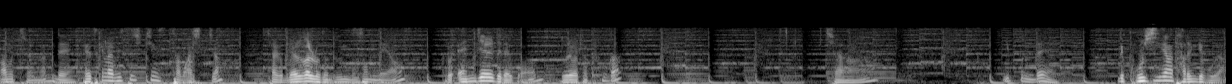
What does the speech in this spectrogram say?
아무튼 네. 베스킨라빈스 슈팅스타 맛있죠? 자 이거 멜갈로돈 눈 무섭네요. 그리고 엔젤 드래곤. 노래가 좀 큰가? 자 이쁜데. 근데 고신이랑 다른 게 뭐야?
